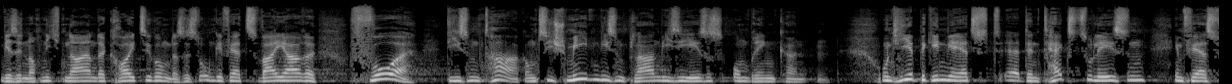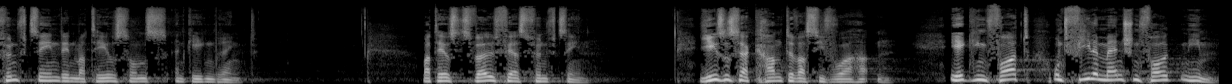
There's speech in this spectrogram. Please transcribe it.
wir sind noch nicht nahe an der Kreuzigung, das ist ungefähr zwei Jahre vor diesem Tag. Und sie schmieden diesen Plan, wie sie Jesus umbringen könnten. Und hier beginnen wir jetzt äh, den Text zu lesen im Vers 15, den Matthäus uns entgegenbringt. Matthäus 12, Vers 15. Jesus erkannte, was sie vorhatten. Er ging fort und viele Menschen folgten ihm.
